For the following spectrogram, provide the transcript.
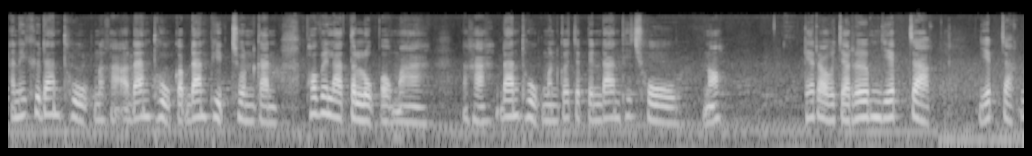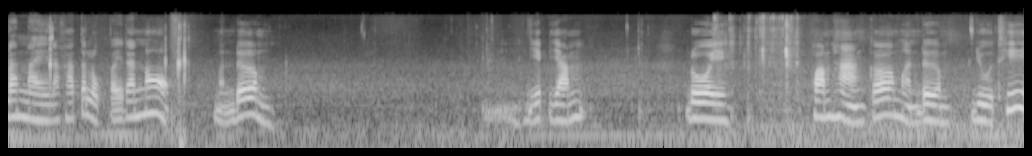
อันนี้คือด้านถูกนะคะเอาด้านถูกกับด้านผิดชนกัน เพราะเวลาตลบออกมานะคะ ด้านถูกมันก็จะเป็นด้านที่โชว์เนาะนี่เราจะเริ่มเย็บจากเย็บจากด้านในนะคะ ตลบไปด้านนอกเหมือนเดิมอืมเย็บย้ำโดยความห่างก็เหมือนเดิมอยู่ที่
